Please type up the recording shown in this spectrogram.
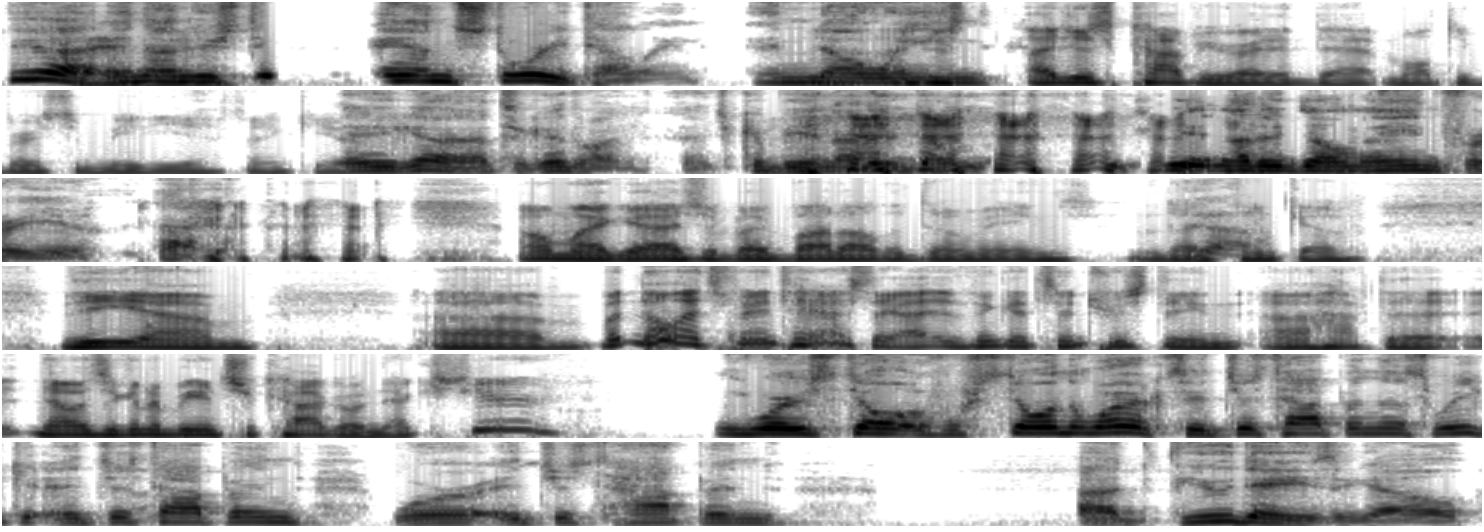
Yeah, and understand and storytelling and yeah. I just, I just, copyrighted that multiverse of media. Thank you. There you go. That's a good one. It could be another. dom- it could be another domain for you. oh my gosh! If I bought all the domains that yeah. I think of, the um, um, but no, that's fantastic. I think it's interesting. I'll have to now. Is it going to be in Chicago next year? We're still we're still in the works. It just happened this week. It just happened. Where it just happened a few days ago.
